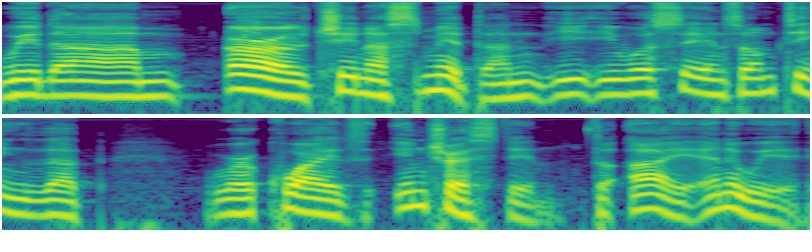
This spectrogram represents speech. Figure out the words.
with um Earl Chinna Smith, and he, he was saying some things that were quite interesting to I anyway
